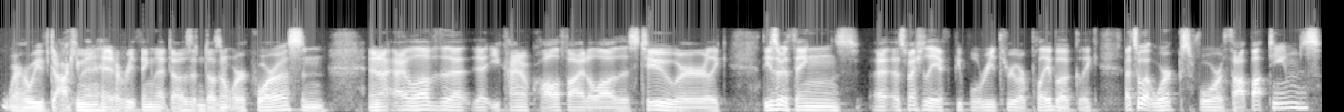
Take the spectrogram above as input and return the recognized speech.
where we've documented everything that does and doesn't work for us. And and I, I, love that that you kind of qualified a lot of this too where like these are things especially if people read through our playbook like that's what works for thoughtbot teams.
